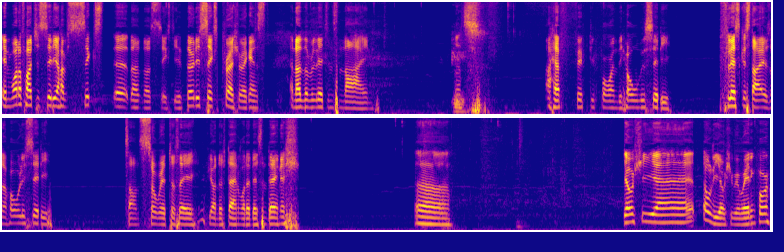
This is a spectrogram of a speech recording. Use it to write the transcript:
in one of Hutch's city I have six uh, no, not 60 36 pressure against another religion's nine. That's I have 54 in the holy city. Flæskesteg is a holy city sounds so weird to say if you understand what it is in Danish. Uh, Yoshi, uh, only Yoshi we're waiting for.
